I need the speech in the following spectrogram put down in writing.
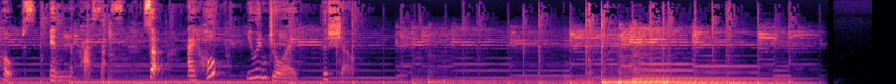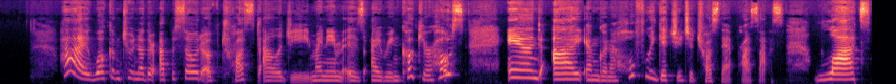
hopes in the process. So I hope you enjoy the show. Hi, welcome to another episode of Trustology. My name is Irene Cook, your host, and I am going to hopefully get you to trust that process. Lots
